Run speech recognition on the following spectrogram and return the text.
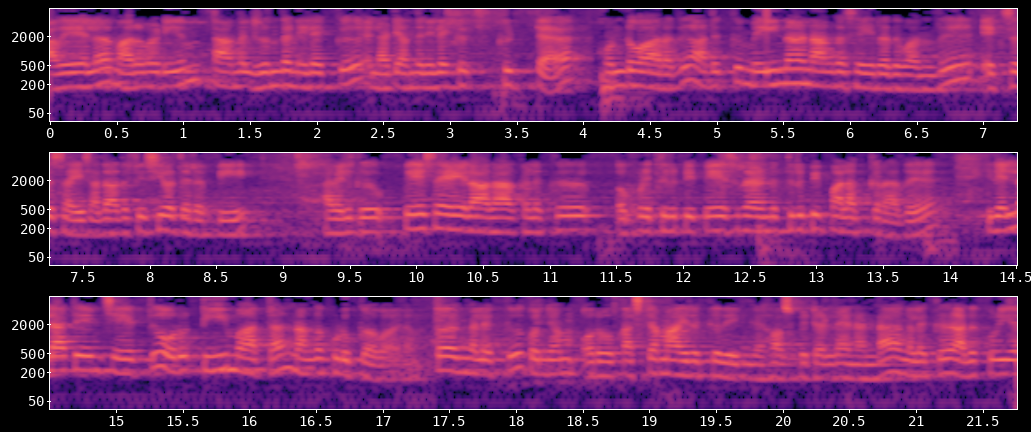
அவையில மறுபடியும் தாங்கள் இருந்த நிலைக்கு இல்லாட்டி அந்த நிலைக்கு கிட்ட கொண்டு வரது. அதுக்கு மெயினா நாங்க செய்யறது வந்து எக்ஸசைஸ் அதாவது ஃபிசியோதெரப்பி அவளுக்கு பேச இயலாத ஆக்களுக்கு எப்படி திருப்பி பேசுறேன்னு திருப்பி பழக்கிறது. இது எல்லாத்தையும் சேர்த்து ஒரு டீமா தான் நாங்க கொடுக்க வேணும். இப்போ எங்களுக்கு கொஞ்சம் ஒரு கஷ்டமா இருக்குது இங்க ஹாஸ்பிட்டல்ல என்னன்னா எங்களுக்கு அதுக்குரிய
